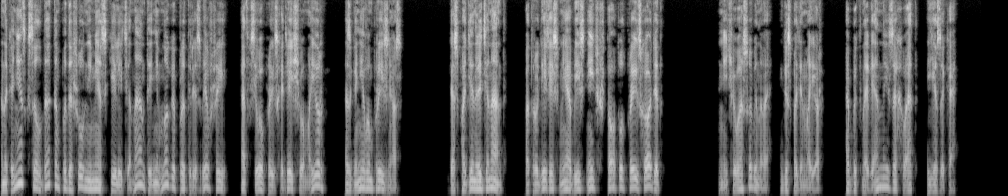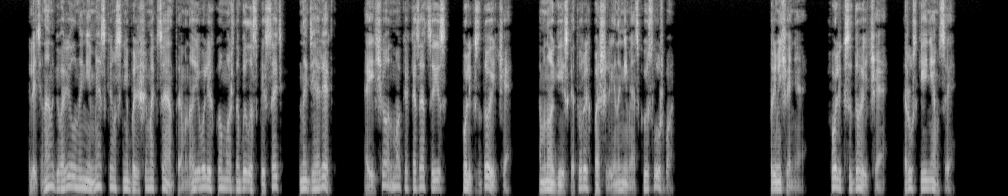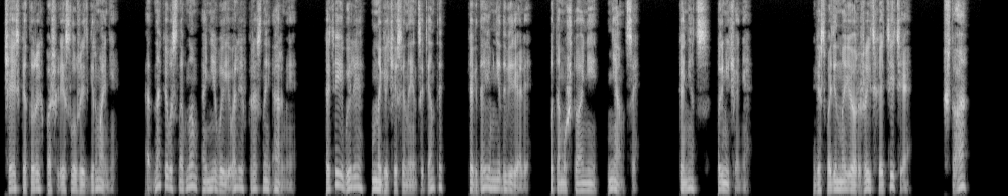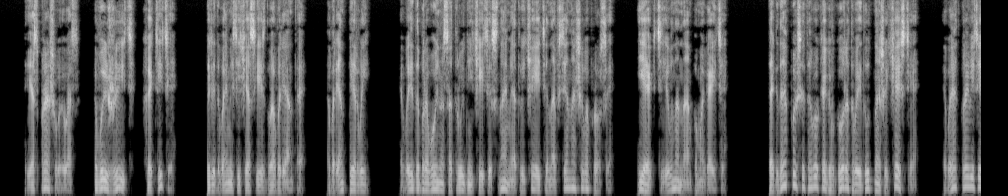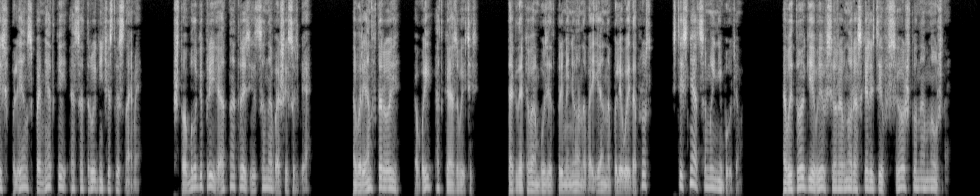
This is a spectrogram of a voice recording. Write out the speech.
Наконец к солдатам подошел немецкий лейтенант и, немного протрезвевший от всего происходящего майор, с гневом произнес. «Господин лейтенант, потрудитесь мне объяснить, что тут происходит». «Ничего особенного, господин майор. Обыкновенный захват языка». Лейтенант говорил на немецком с небольшим акцентом, но его легко можно было списать на диалект. А еще он мог оказаться из Фольксдойче, многие из которых пошли на немецкую службу. Примечание. Фольксдойче – русские немцы, часть которых пошли служить Германии. Однако в основном они воевали в Красной армии, хотя и были многочисленные инциденты, когда им не доверяли, потому что они немцы. Конец примечания. «Господин майор, жить хотите?» «Что?» «Я спрашиваю вас, вы жить хотите?» Перед вами сейчас есть два варианта. Вариант первый. Вы добровольно сотрудничаете с нами, отвечаете на все наши вопросы и активно нам помогаете. Тогда, после того, как в город войдут наши части, вы отправитесь в плен с пометкой о сотрудничестве с нами, что благоприятно отразится на вашей судьбе. Вариант второй. Вы отказываетесь. Тогда к вам будет применен военно-полевой допрос, стесняться мы не будем. В итоге вы все равно расскажете все, что нам нужно.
